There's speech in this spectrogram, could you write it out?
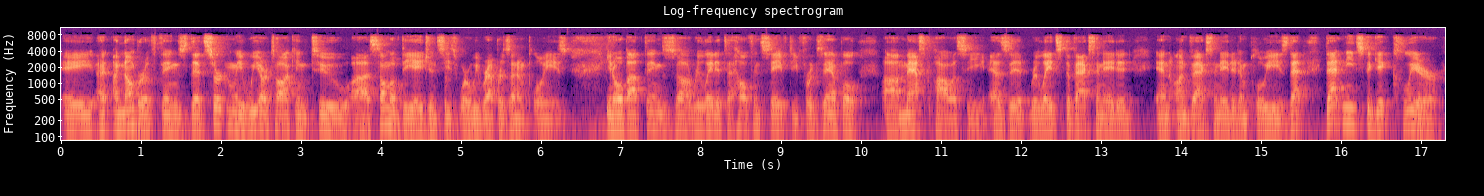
a, a, number of things that certainly we are talking to uh, some of the agencies where we represent employees, you know, about things uh, related to health and safety. For example, uh, mask policy as it relates to vaccinated and unvaccinated employees. That that needs to get clear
